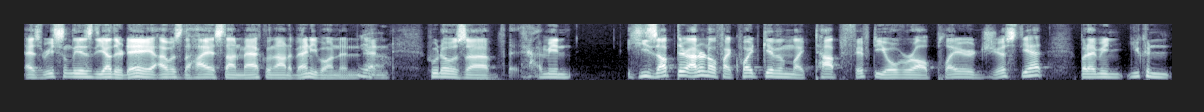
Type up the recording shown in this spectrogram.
as recently as the other day, I was the highest on Maclin out of anyone, and, Yeah. and who knows? Uh, I mean, he's up there. I don't know if I quite give him like top 50 overall player just yet, but I mean, you can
